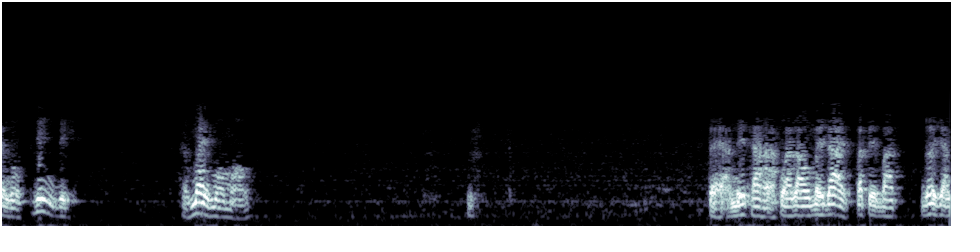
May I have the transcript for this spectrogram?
สงบยิ่งดี ไม่มัวหมอง แต่อันนี้ถ้าหากว่าเราไม่ได้ปฏิบัติหรือยัง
